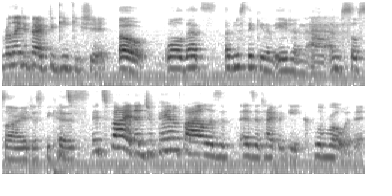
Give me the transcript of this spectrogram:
Related back to geeky shit. Oh, well, that's. I'm just thinking of Asia now. I'm so sorry, just because. It's, it's fine. A Japanophile is a, is a type of geek. We'll roll with it.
